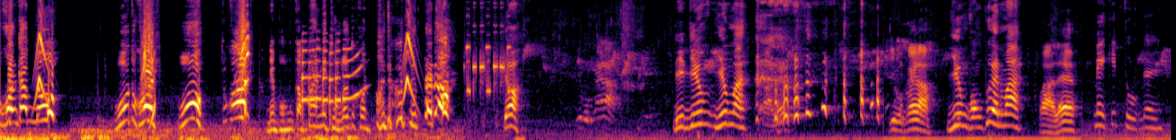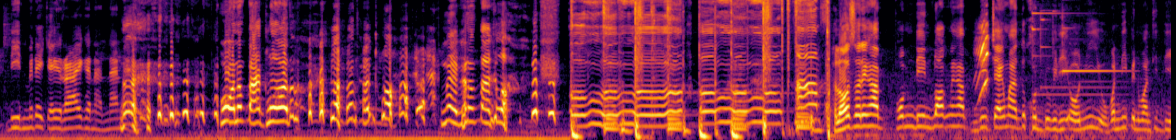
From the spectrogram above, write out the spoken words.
ทุกคนครับดูวูทุกคนวูทุกคน เดี๋ยวผมกลับบ้านไม่ถูกแล้วทุกคนโอ้ยทุกคนตื่นเต้นอะย่อยี่ผมใครล่ะดีดยืมยืมมายี่ผมใครล่ะยืมของเพื่อนมาว่าแล้วแม่คิดถูกเลย ดินไม่ได้ใจร้ายขนาดนั้นพ่อน้ำตาคลอทุกคนน้ำตาคลอแม่ก็น้ำตาคลอ ฮัลโหลสวัสดีครับ ผมดีนบล็อกนะครับ ดีใจมากทุกคนดูวิดีโอนี้อยู่ วันนี้เป็นวันที่ดี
